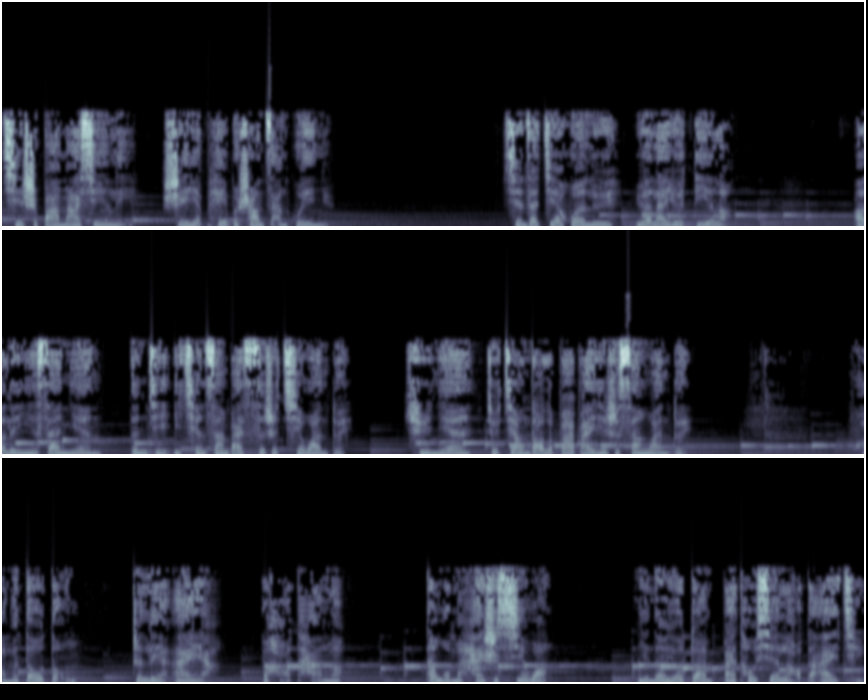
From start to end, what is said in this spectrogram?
其实爸妈心里谁也配不上咱闺女。现在结婚率越来越低了。二零一三年。登记一千三百四十七万对，去年就降到了八百一十三万对。我们都懂，这恋爱呀不好谈了，但我们还是希望你能有段白头偕老的爱情。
